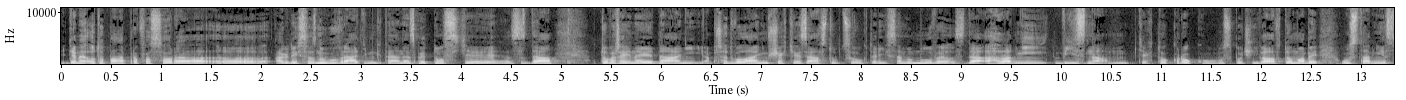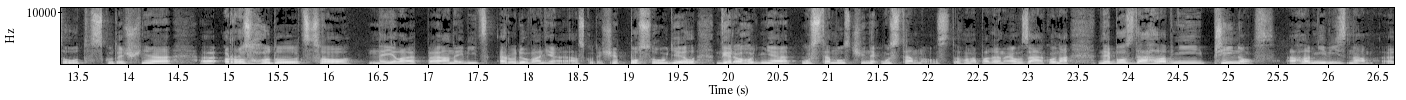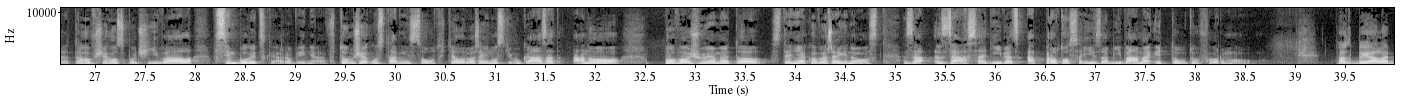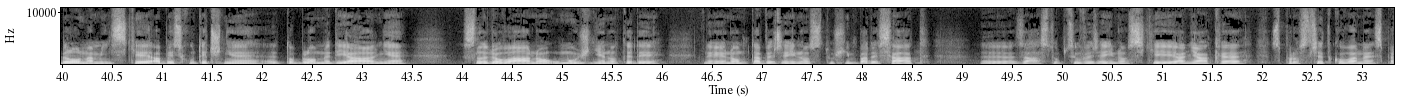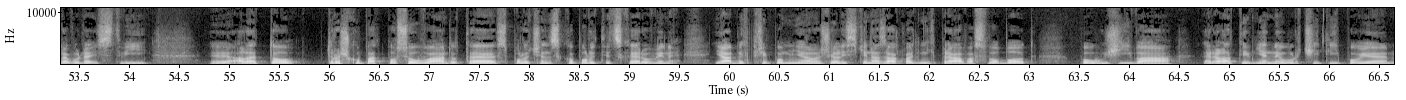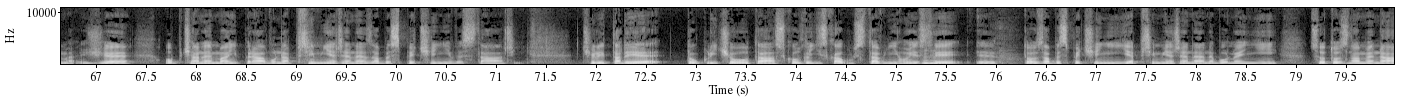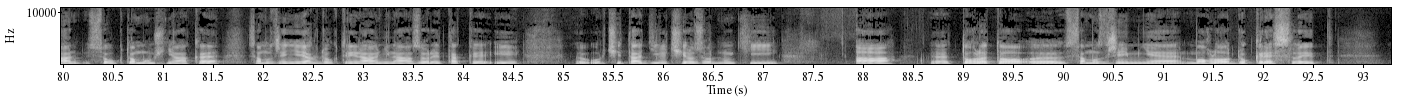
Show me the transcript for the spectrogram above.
Jdeme o to, pane profesora, a když se znovu vrátím k té nezbytnosti, zda to veřejné jednání a předvolání všech těch zástupců, o kterých jsem mluvil, zda hlavní význam těchto kroků spočíval v tom, aby ústavní soud skutečně eh, rozhodl co nejlépe a nejvíc erudovaně a skutečně posoudil věrohodně ústavnost či neústavnost toho napadeného zákona, nebo zda hlavní přínos a hlavní význam eh, toho všeho spočíval v symbolické rovině. V tom, že ústavní soud chtěl veřejnosti ukázat, ano, považujeme to stejně jako veřejnost za zásadní věc a proto se jí zabýváme i touto formou. Pak by ale bylo na místě, aby skutečně to bylo mediálně sledováno, umožněno tedy nejenom ta veřejnost, tuším 50 eh, zástupců veřejnosti a nějaké zprostředkované zpravodajství, eh, ale to trošku pak posouvá do té společensko-politické roviny. Já bych připomněl, že listina základních práv a svobod používá relativně neurčitý pojem, že občané mají právo na přiměřené zabezpečení ve stáří. Čili tady je tou klíčovou otázkou z hlediska ústavního, jestli mm-hmm. to zabezpečení je přiměřené nebo není, co to znamená. Jsou k tomu už nějaké samozřejmě jak doktrinální názory, tak i určitá dílčí rozhodnutí. A e, tohleto e, samozřejmě mohlo dokreslit,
